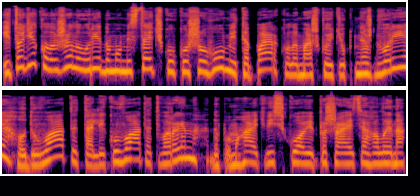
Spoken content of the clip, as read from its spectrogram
І тоді, коли жили у рідному містечку Кошугум, і тепер, коли мешкають у княждворі, годувати та лікувати тварин допомагають військові. Пишається Галина.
